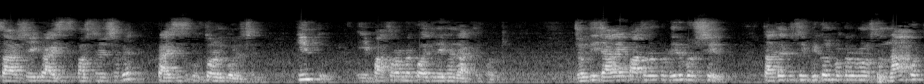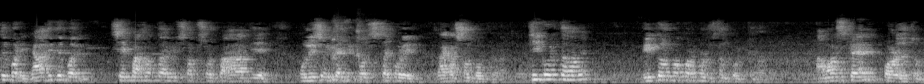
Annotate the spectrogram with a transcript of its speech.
স্যার সেই ক্রাইসিস মাস্টার হিসেবে ক্রাইসিস উত্তরণ করেছেন। কিন্তু এই পাথর আমরা কয়েকদিন এখানে রাখতে পারি যদি যারা এই পাথরের উপর নির্ভরশীল, তাদের কিছু বিকল্প কর্মব্যবস্থা না করতে পারি, না দিতে পারি, সেই পাথরটা আমি সবসময় পাহারা দিয়ে পুলিশ ইত্যাদি প্রচেষ্টা করে রাখা সম্ভব নয় কি করতে হবে? বিকল্প কর্মসংস্থান করতে হবে। আমার স্ট্যান্ড পর্যটন।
